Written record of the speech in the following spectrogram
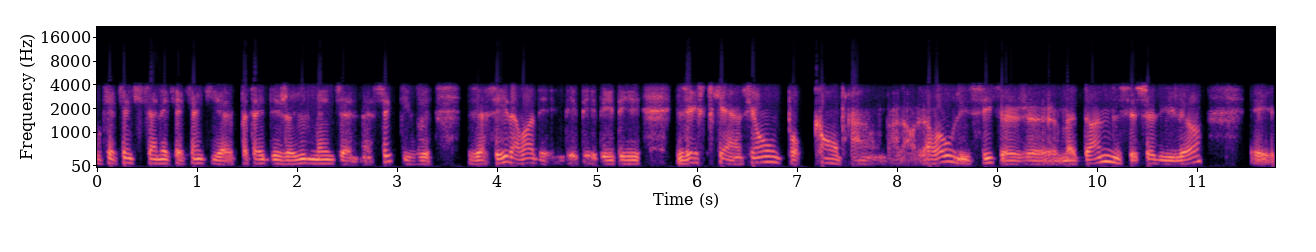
ou quelqu'un qui connaît quelqu'un qui a peut-être déjà eu le même diagnostic, puis vous, essayez d'avoir des, des, des, des, explications pour comprendre. Alors, le rôle ici que je me donne, c'est celui-là, et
